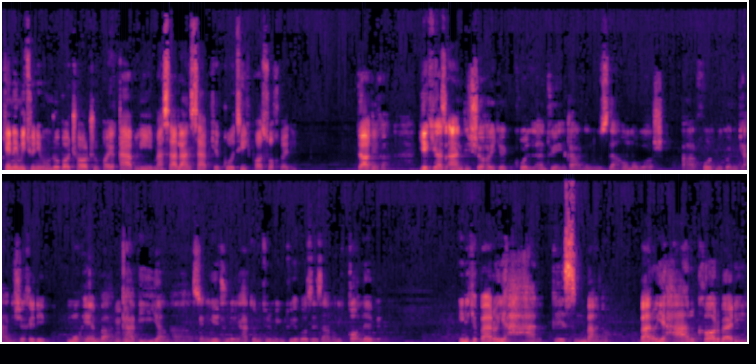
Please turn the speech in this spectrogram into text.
که نمی‌تونیم اون رو با چارچوب های قبلی مثلا سبک گوتیک پاسخ بدیم. دقیقا. یکی از اندیشه هایی که کلا توی این قرن 19 هم ما باش برخورد می‌کنیم که اندیشه خیلی مهم و قوی هم هست. یعنی یه جورایی حتی می‌تونیم بگیم توی بازه زمانی قالبه. اینه که برای هر قسم بنا برای هر کاربری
